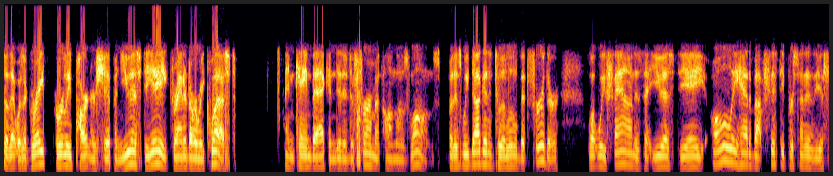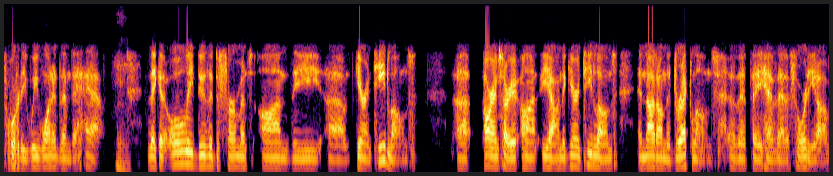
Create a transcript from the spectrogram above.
So that was a great early partnership, and USDA granted our request and came back and did a deferment on those loans. But as we dug into it a little bit further, what we found is that USDA only had about 50% of the authority we wanted them to have. Hmm. They could only do the deferments on the uh, guaranteed loans, uh, or I'm sorry, on yeah, on the guaranteed loans, and not on the direct loans uh, that they have that authority of.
